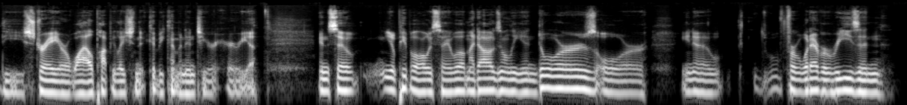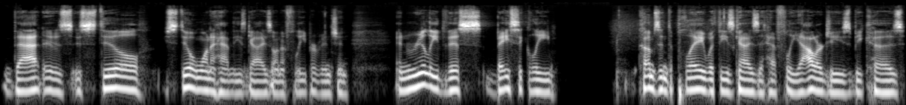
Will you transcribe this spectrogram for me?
the stray or wild population that could be coming into your area. And so, you know, people always say, well, my dog's only indoors or, you know, for whatever reason, that is is still you still want to have these guys on a flea prevention. And really this basically comes into play with these guys that have flea allergies because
